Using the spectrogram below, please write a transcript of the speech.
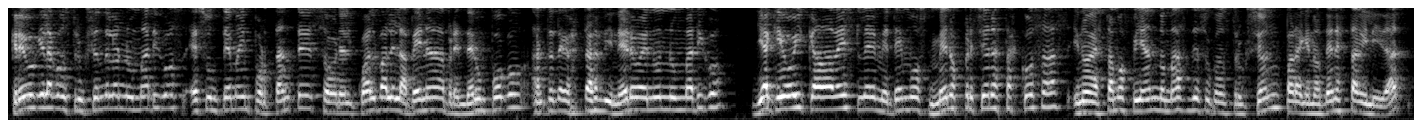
Creo que la construcción de los neumáticos es un tema importante sobre el cual vale la pena aprender un poco antes de gastar dinero en un neumático, ya que hoy cada vez le metemos menos presión a estas cosas y nos estamos fiando más de su construcción para que nos den estabilidad,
